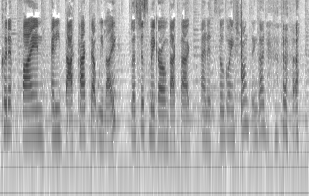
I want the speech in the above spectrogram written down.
couldn't find any backpack that we like. Let's just make our own backpack. And it's still going strong, thank God.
